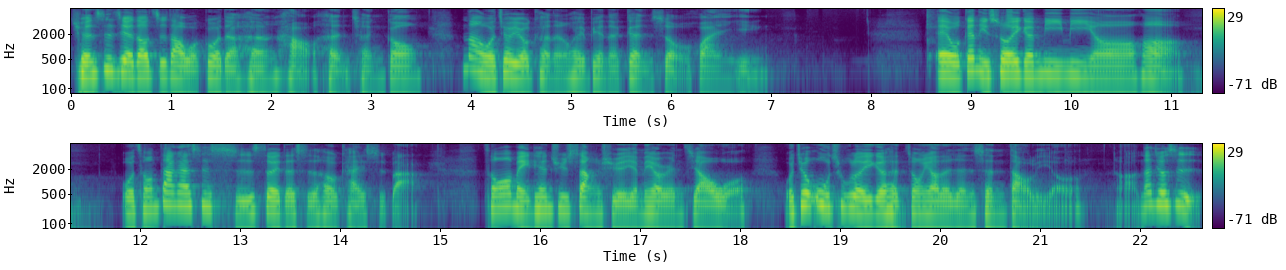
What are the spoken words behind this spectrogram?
全世界都知道我过得很好、很成功，那我就有可能会变得更受欢迎。哎，我跟你说一个秘密哦，哈，我从大概是十岁的时候开始吧，从我每天去上学，也没有人教我。我就悟出了一个很重要的人生道理哦，啊，那就是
